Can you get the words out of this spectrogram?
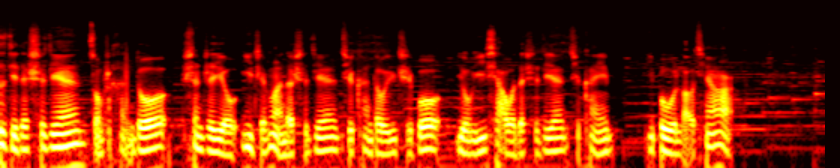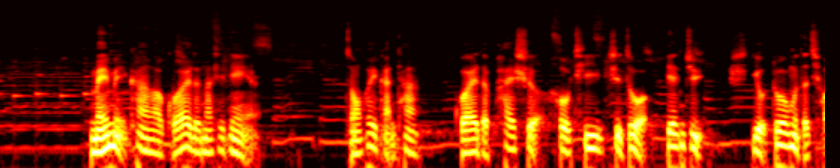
自己的时间总是很多，甚至有一整晚的时间去看抖音直播，用一下午的时间去看一一部《老千二》。每每看到国外的那些电影，总会感叹国外的拍摄、后期制作、编剧有多么的巧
